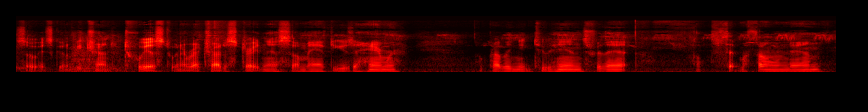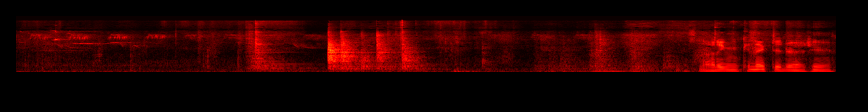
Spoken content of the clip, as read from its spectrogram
So it's gonna be trying to twist whenever I try to straighten this. So I may have to use a hammer. I'll probably need two hands for that. I'll set my phone down. It's not even connected right here.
